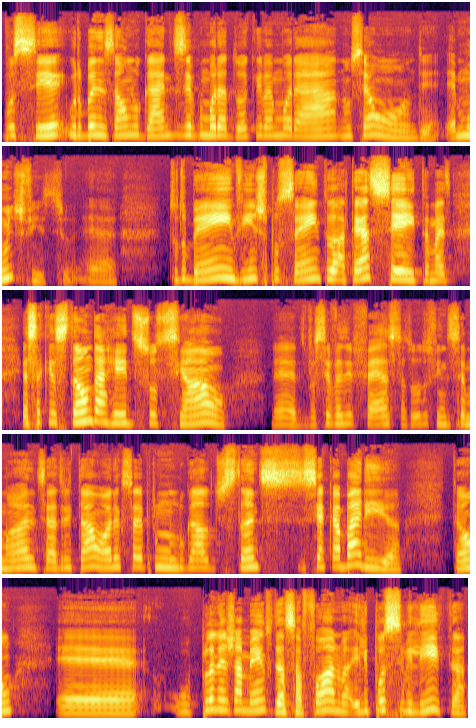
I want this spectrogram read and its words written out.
você urbanizar um lugar e dizer para o morador que ele vai morar não sei onde. É muito difícil. É, tudo bem, 20% até aceita, mas essa questão da rede social, né, de você fazer festa todo fim de semana, etc. E tal, a hora que você vai para um lugar distante, se acabaria. Então, é, o planejamento dessa forma ele possibilita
